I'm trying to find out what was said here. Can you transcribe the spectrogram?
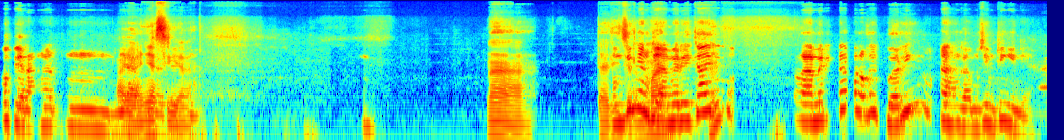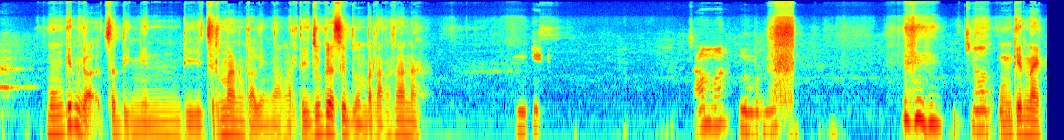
Oh biar hangat. Hmm, ya, Kayaknya bisa sih ya. jadi. Nah, dari Mungkin yang di Jerman Amerika Hmm? itu Amerika kalau Februari udah nggak musim dingin ya? mungkin nggak sedingin di Jerman kali nggak ngerti juga sih belum pernah ke sana. Mungkin. Sama, belum pernah. Mungkin next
